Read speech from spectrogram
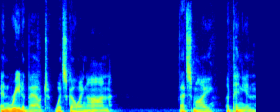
and read about what's going on. That's my opinion.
